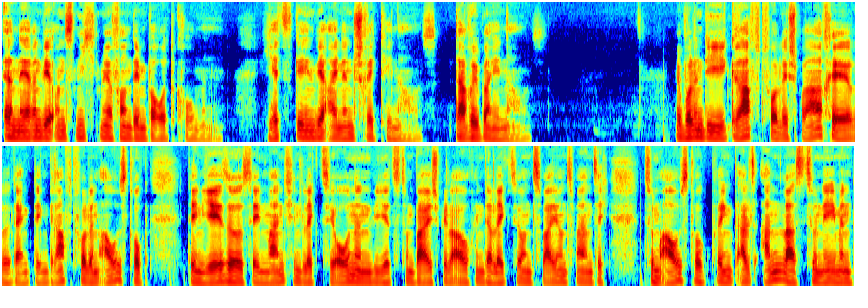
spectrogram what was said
ernähren wir uns nicht mehr von dem Brotkrumen. Jetzt gehen wir einen Schritt hinaus, darüber hinaus. Wir wollen die kraftvolle Sprache oder den, den kraftvollen Ausdruck den Jesus in manchen Lektionen, wie jetzt zum Beispiel auch in der Lektion 22, zum Ausdruck bringt, als Anlass zu nehmen,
